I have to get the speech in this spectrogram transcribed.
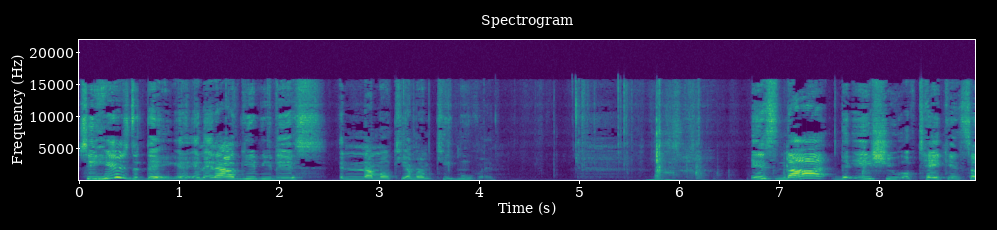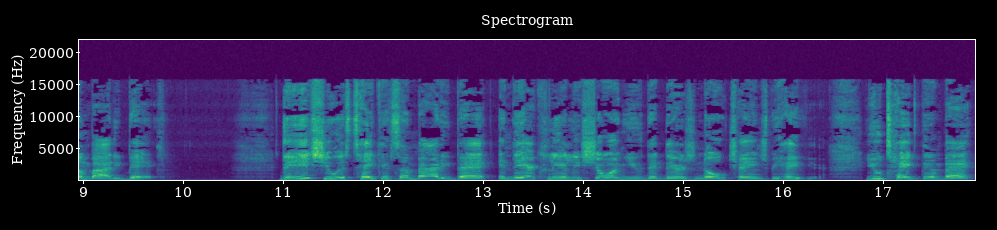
See, here's the thing, and, and, and I'll give you this, and I'm gonna keep, I'm gonna keep moving. It's not the issue of taking somebody back. The issue is taking somebody back and they are clearly showing you that there's no change behavior. You take them back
